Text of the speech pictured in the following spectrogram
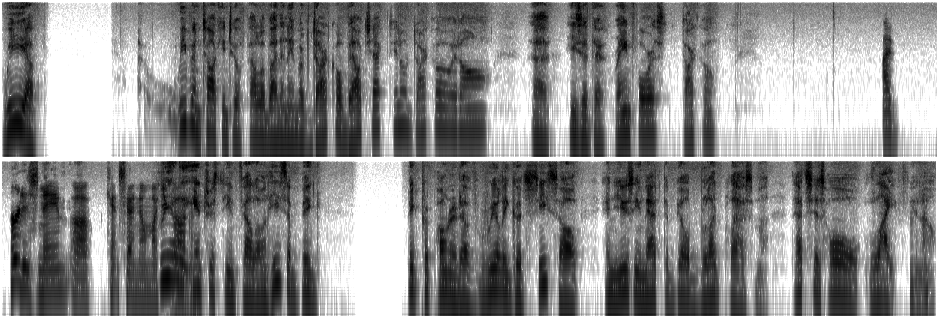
We uh, we've been talking to a fellow by the name of Darko Velcek. Do you know Darko at all? Uh, he's at the rainforest. Darko. I've heard his name. Uh, can't say I know much about really interesting fellow, and he's a big, big proponent of really good sea salt and using that to build blood plasma. That's his whole life, you Mhm. know,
